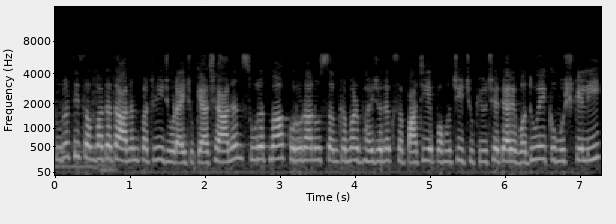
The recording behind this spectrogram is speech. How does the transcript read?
સુરતથી સંવાદદાતા આનંદ પટણી જોડાઈ ચૂક્યા છે. આનંદ, સુરતમાં કોરોનાનું સંક્રમણ ભયજનક સપાટીએ પહોંચી ચૂક્યું છે ત્યારે વધુ એક મુશ્કેલી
